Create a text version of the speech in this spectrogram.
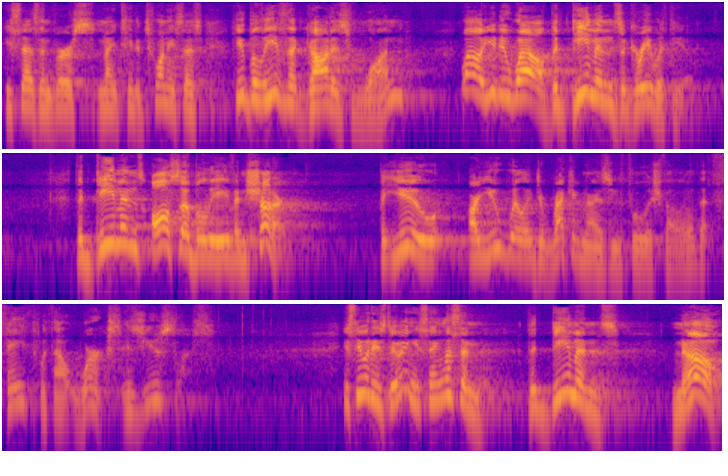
He says in verse 19 to 20, he says, You believe that God is one? Well, you do well. The demons agree with you. The demons also believe and shudder. But you, are you willing to recognize, you foolish fellow, that faith without works is useless? You see what he's doing? He's saying, listen, the demons know,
